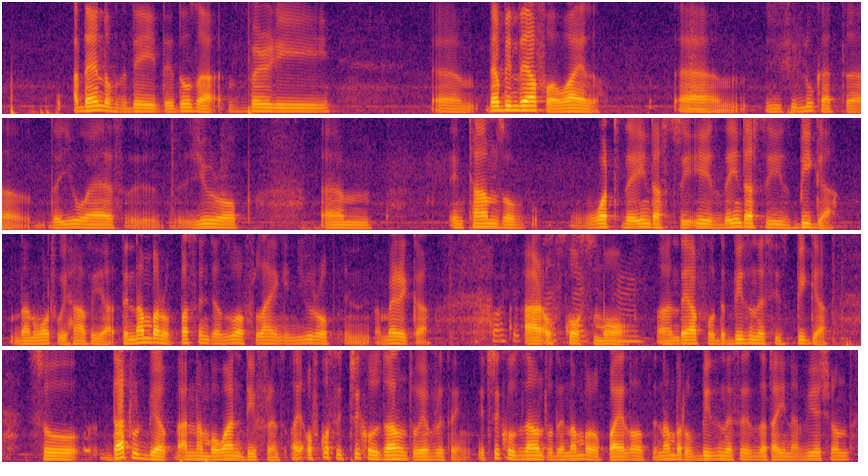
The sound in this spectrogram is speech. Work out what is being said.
At the end of the day, the, those are very. Um, they've been there for a while. Um, If you look at uh, the U.S., uh, Europe, um, in terms of what the industry is, the industry is bigger than what we have here. The number of passengers who are flying in Europe, in America, Of course, it's are of course more, Mm. and therefore the business is bigger. So that would be a, a number one difference. Uh, Of course, it trickles down to everything. It trickles down to the number of pilots, the number of businesses that are in aviation,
